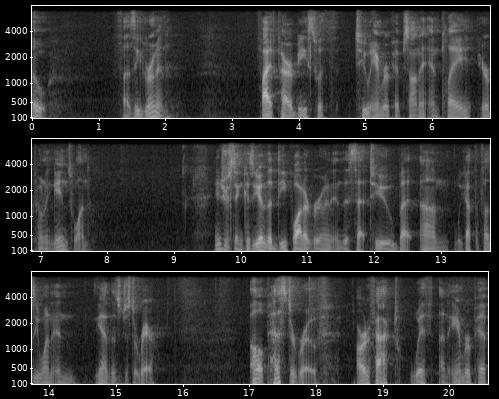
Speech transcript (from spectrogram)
Oh, Fuzzy Gruen. Five power beast with two amber pips on it and play, your opponent gains one. Interesting, because you have the deep water Gruen in this set too, but um, we got the fuzzy one, and yeah, this is just a rare. Oh, Pester Grove. Artifact with an amber pip.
